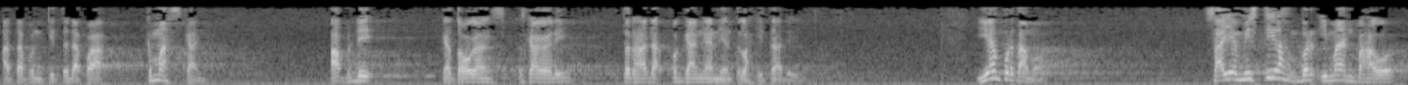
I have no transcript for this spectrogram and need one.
ataupun kita dapat kemaskan update kata orang sekarang ini terhadap pegangan yang telah kita ada yang pertama saya mestilah beriman bahawa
